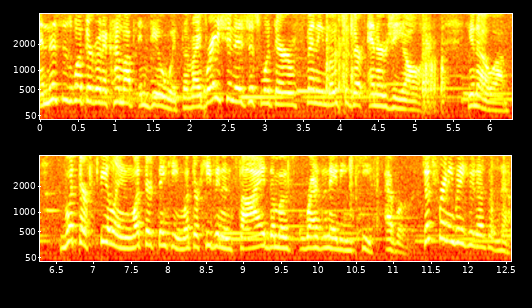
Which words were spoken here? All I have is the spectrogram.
and this is what they're going to come up and deal with. The vibration is just what they're spending most of their energy on. You know, um, what they're feeling, what they're thinking, what they're keeping inside, the most resonating piece ever. Just for anybody who doesn't know,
